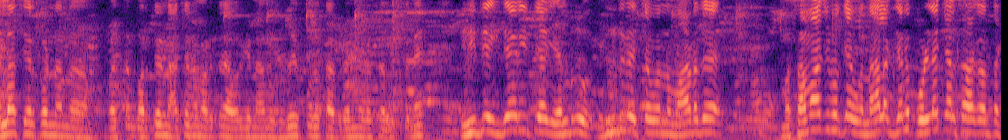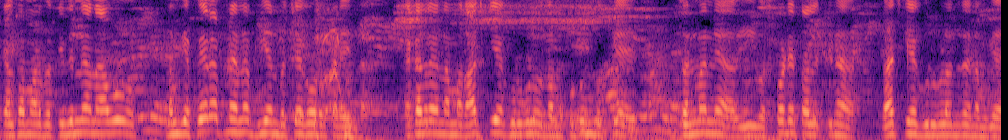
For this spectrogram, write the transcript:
ಎಲ್ಲ ಸೇರ್ಕೊಂಡು ನನ್ನ ಬರ್ತ ಆಚರಣೆ ಮಾಡ್ತಾರೆ ಅವರಿಗೆ ನಾನು ಹೃದಯಪೂರ್ವಕ ಅಭಿನಂದನೆ ಸಲ್ಲಿಸ್ತೇನೆ. ಈ ರೀತಿ, ಇದೇ ರೀತಿಯಾಗಿ ಎಲ್ಲರೂ ದುಂದು ವೆಚ್ಚವನ್ನು ಮಾಡದೆ ಸಮಾಜಕ್ಕೆ ಒಂದು ನಾಲ್ಕು ಜನಕ್ಕೆ ಒಳ್ಳೆ ಕೆಲಸ ಆಗೋವಂಥ ಕೆಲಸ ಮಾಡಬೇಕು. ಇದನ್ನು ನಾವು ನಮಗೆ ಪ್ರೇರೇಪಣೆಯನ್ನು ಬಿ. ಎನ್. ಬಚ್ಚೇಗೌಡರ ಕಡೆಯಿಂದ. ಯಾಕಂದರೆ ನಮ್ಮ ರಾಜಕೀಯ ಗುರುಗಳು, ನಮ್ಮ ಕುಟುಂಬಕ್ಕೆ ಸನ್ಮಾನ್ಯ ಈ ಹೊಸಕೋಟೆ ತಾಲೂಕಿನ ರಾಜಕೀಯ ಗುರುಗಳಂದರೆ ನಮಗೆ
